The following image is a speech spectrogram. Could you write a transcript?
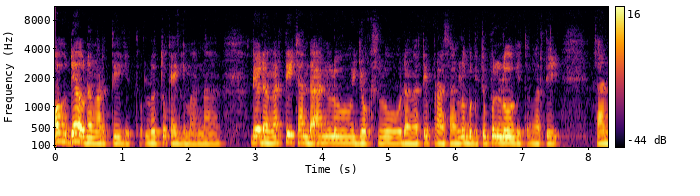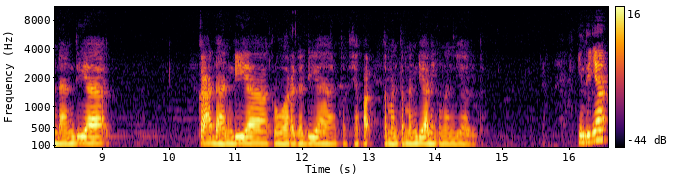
oh dia udah ngerti gitu lu tuh kayak gimana. Dia udah ngerti candaan lu jokes lu udah ngerti perasaan lu begitupun lu gitu ngerti candaan dia keadaan dia keluarga dia atau siapa teman-teman dia lingkungan dia gitu. Intinya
